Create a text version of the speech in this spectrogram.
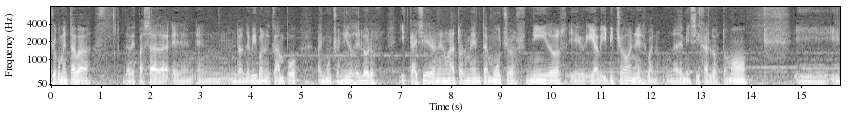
Yo comentaba la vez pasada en, donde vivo en el campo hay muchos nidos de loros y cayeron en una tormenta muchos nidos y, pichones. Bueno, una de mis hijas los tomó y,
